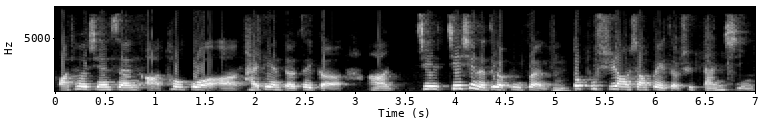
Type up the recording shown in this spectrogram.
瓦特先生啊、呃，透过呃台电的这个啊。呃接接线的这个部分，嗯，都不需要消费者去担心，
